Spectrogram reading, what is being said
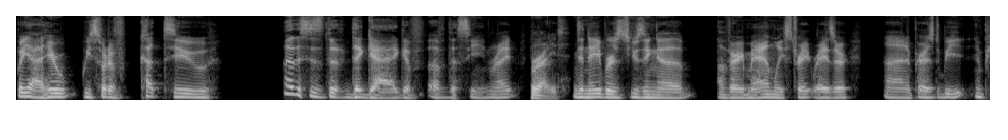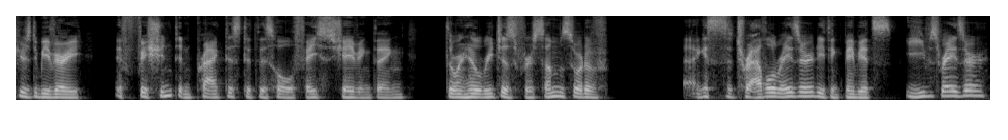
But yeah, here we sort of cut to uh, this is the the gag of of the scene, right? Right. The neighbor's using a a very manly straight razor, uh, and appears to be appears to be very efficient and practiced at this whole face shaving thing. Thornhill reaches for some sort of, I guess it's a travel razor. Do you think maybe it's Eve's razor?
